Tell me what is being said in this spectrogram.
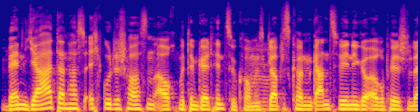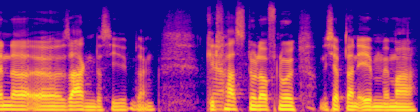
Wenn ja, dann hast du echt gute Chancen, auch mit dem Geld hinzukommen. Ich glaube, das können ganz wenige europäische Länder äh, sagen, dass sie eben sagen, geht Ja. fast null auf null. Und ich habe dann eben immer,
